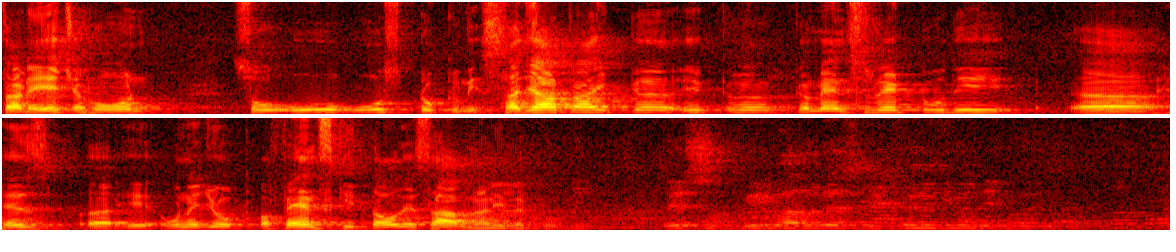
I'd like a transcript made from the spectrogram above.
ਧੜੇ 'ਚ ਹੋਣ। ਸੋ ਉਹ ਉਸ ਢੁਕਵੀਂ ਸਜ਼ਾ ਤਾਂ ਇੱਕ ਇੱਕ ਕਮੈਂਸਰੇਟ ਟੂ ਦੀ ਹਿਸ ਉਹਨੇ ਜੋ ਅਫੈਂਸ ਕੀਤਾ ਉਹਦੇ ਹਿਸਾਬ ਨਾਲ ਹੀ ਲੱਗੂਗੀ। ਤੇ ਸੁਖਬੀਰ ਬਾਦਲ ਦੇ ਅਸਤੀਫੇ ਨੂੰ ਕਿਵੇਂ ਦੇਖਦੇ ਹੋ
